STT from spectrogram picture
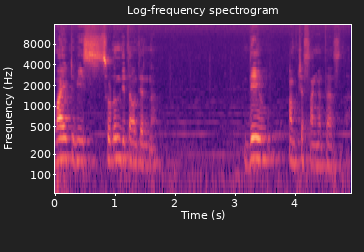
वायट वीस सोडून दिता तेन्ना देव आमच्या सांगता आसता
